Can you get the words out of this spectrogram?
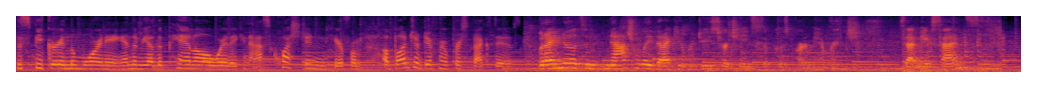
the speaker in the morning, and then we have the panel where they can ask questions and hear from a bunch of different perspectives. But I know it's a natural way that I can reduce her chances of postpartum hemorrhage. Does that make sense?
